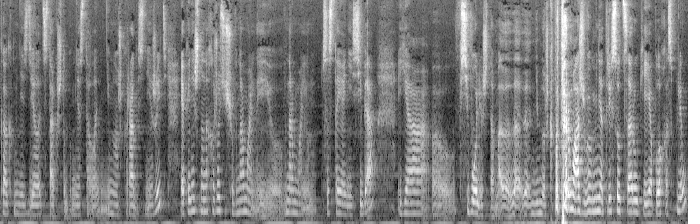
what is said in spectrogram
как мне сделать так, чтобы мне стало немножко радостнее жить. Я, конечно, нахожусь еще в, нормальной, в нормальном состоянии себя. Я э, всего лишь там э, э, немножко потормаживаю, у меня трясутся руки, я плохо сплю.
